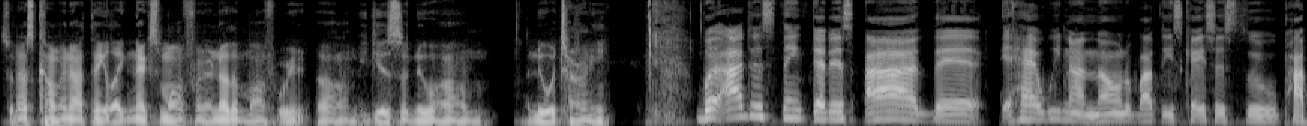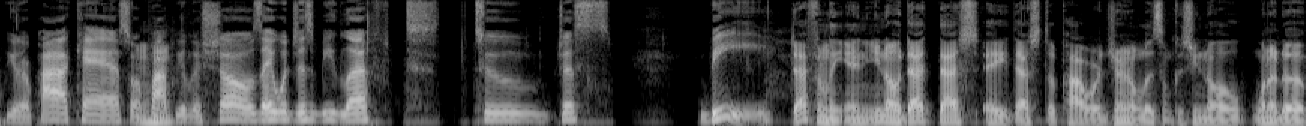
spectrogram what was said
so that's coming. I think like next month or another month, where um, he gets a new um a new attorney. But I just think that it's odd that had we not known about these cases through popular podcasts or Mhm. popular shows, they would just be left to just be. Definitely, and you know that that's a that's the power of journalism because you know one of the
